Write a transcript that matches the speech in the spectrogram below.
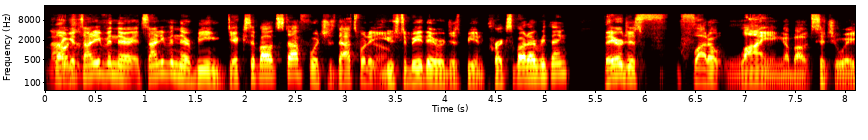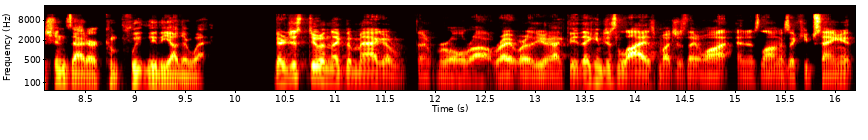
like it's just- not even there. It's not even there being dicks about stuff, which is that's what it No. used to be. They were just being pricks about everything. They are just f- flat out lying about situations that are completely the other way. they're just doing like the MAGA roll route, right? Where you like they can just lie as much as they want, and as long as they keep saying it,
